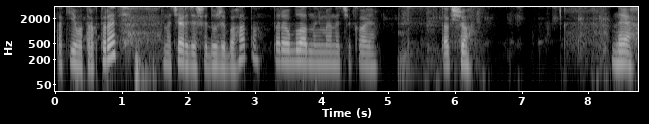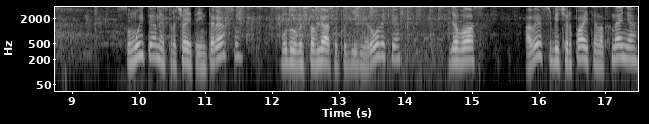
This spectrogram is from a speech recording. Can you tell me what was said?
такий от тракторець. На черзі ще дуже багато переобладнань мене чекає. Так що не сумуйте, не втрачайте інтересу. Буду виставляти подібні ролики для вас. А ви собі черпайте натхнення,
